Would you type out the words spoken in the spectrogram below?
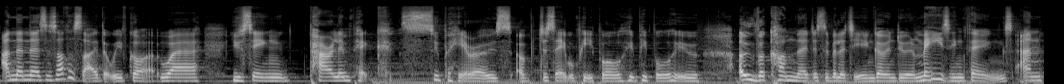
And then there's this other side that we've got where you're seeing Paralympic superheroes of disabled people, who people who overcome their disability and go and do amazing things. And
